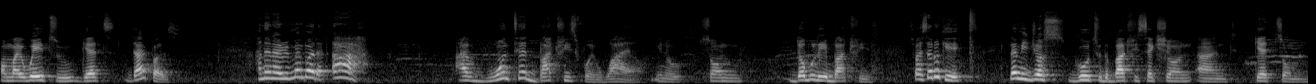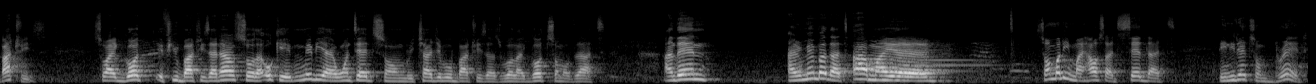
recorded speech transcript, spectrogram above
on my way to get diapers. And then I remember that, ah, I've wanted batteries for a while, you know, some AA batteries. So I said, okay, let me just go to the battery section and get some batteries. So I got a few batteries. I now saw that, okay, maybe I wanted some rechargeable batteries as well. I got some of that. And then I remember that, ah, my, uh, somebody in my house had said that they needed some bread.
